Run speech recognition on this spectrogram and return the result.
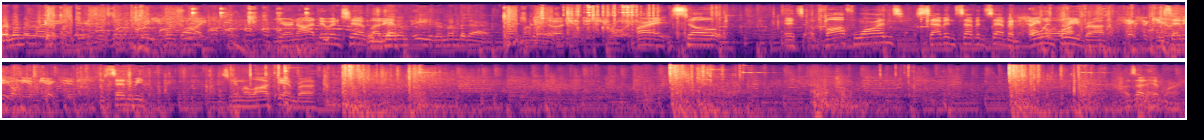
Remember my name. You're not doing shit, buddy. get him eat. Remember that. Remember that. Search and destroy. All right, so It's Voff Wands 777. 0 Same oh and 3, bro. He said it. on the objective. He said we. He's gonna lock in, bro. How's that hit marker?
